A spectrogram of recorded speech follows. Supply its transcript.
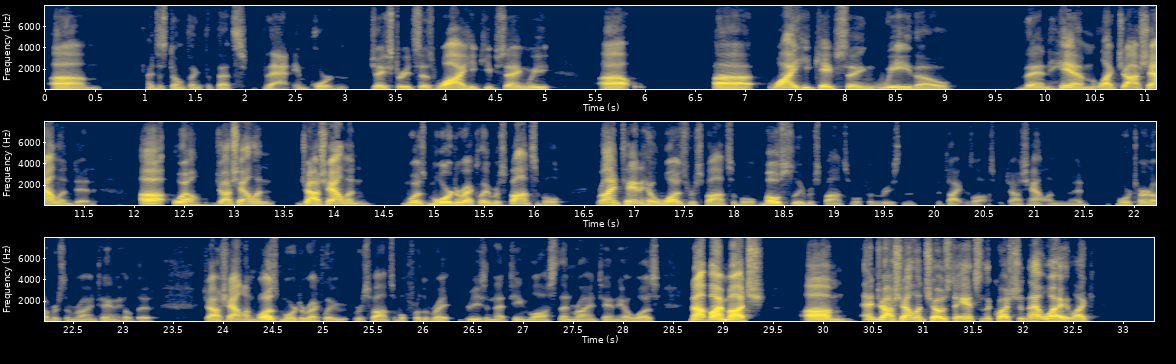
um I just don't think that that's that important. Jay Street says why he keeps saying we uh uh why he keeps saying we though than him like Josh Allen did. Uh, well, Josh Allen, Josh Allen was more directly responsible. Ryan Tannehill was responsible, mostly responsible for the reason that the Titans lost, but Josh Allen had more turnovers than Ryan Tannehill did. Josh Allen was more directly responsible for the re- reason that team lost than Ryan Tannehill was, not by much. Um, and Josh Allen chose to answer the question that way. Like,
